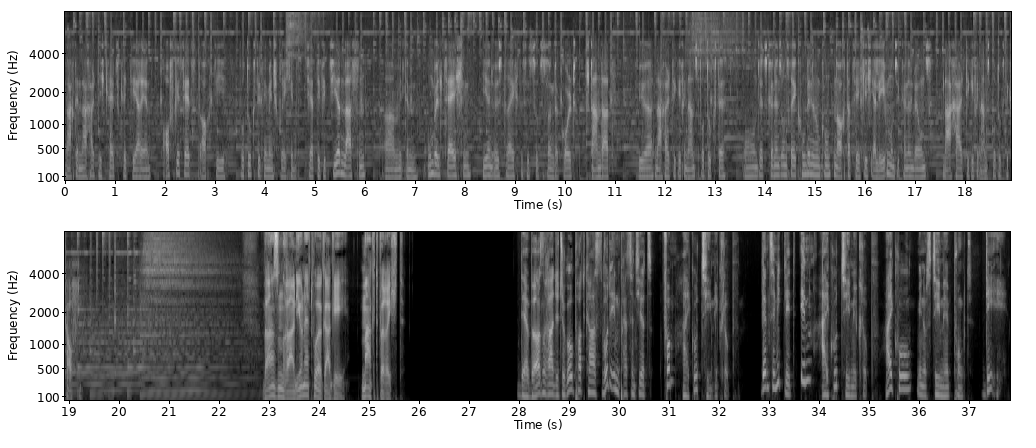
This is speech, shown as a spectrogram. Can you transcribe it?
nach den Nachhaltigkeitskriterien aufgesetzt, auch die Produkte dementsprechend zertifizieren lassen äh, mit dem Umweltzeichen hier in Österreich. Das ist sozusagen der Goldstandard für nachhaltige Finanzprodukte. Und jetzt können es unsere Kundinnen und Kunden auch tatsächlich erleben und sie können bei uns nachhaltige Finanzprodukte kaufen. Börsenradio Network AG Marktbericht Der Börsenradio To Go Podcast wurde Ihnen präsentiert vom Heiko Theme Club. Werden Sie Mitglied im Heiko Theme Club. heiko-theme.de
